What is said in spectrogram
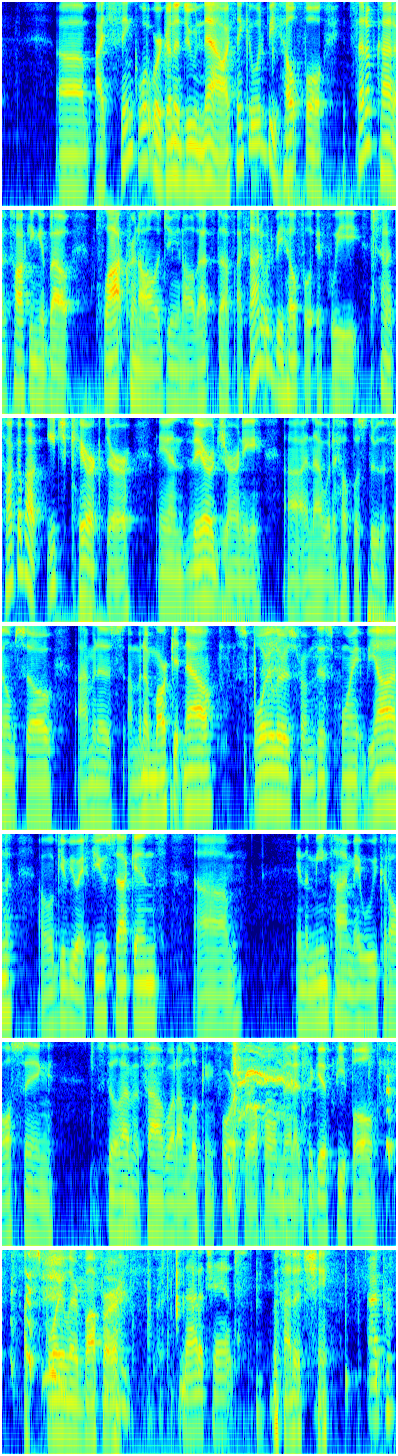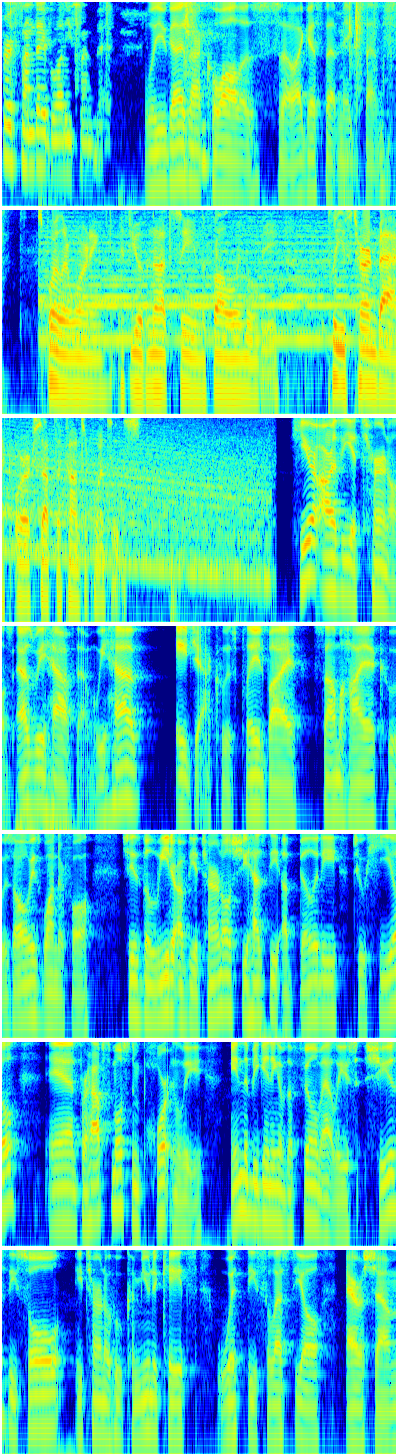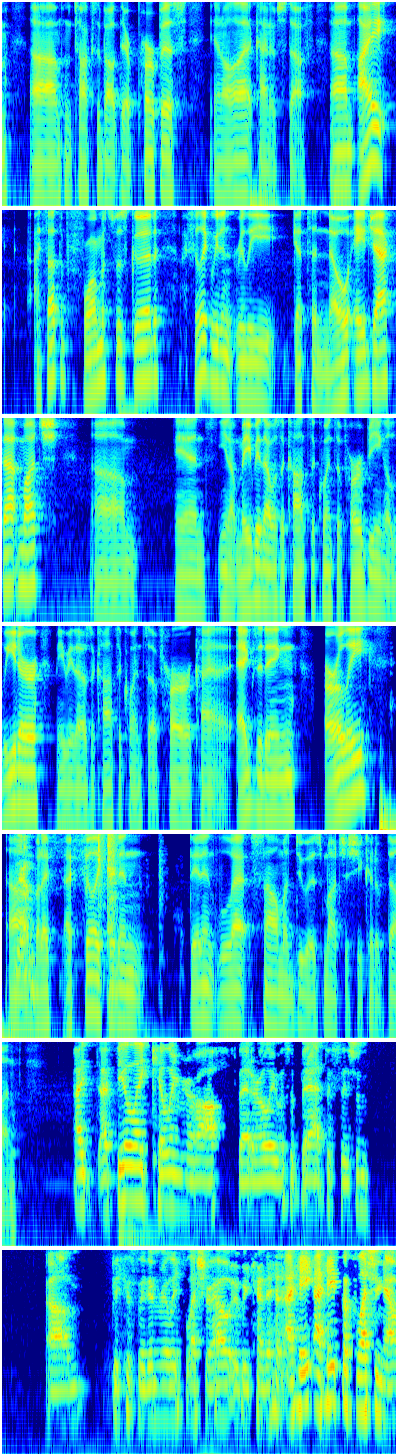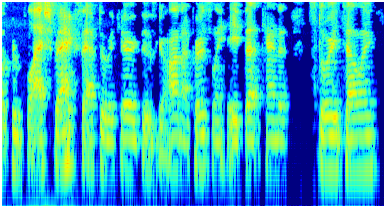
Um, I think what we're gonna do now, I think it would be helpful instead of kind of talking about plot chronology and all that stuff. I thought it would be helpful if we kind of talk about each character and their journey, uh, and that would help us through the film. So I'm gonna I'm gonna mark it now. Spoilers from this point beyond. I will give you a few seconds. Um, in the meantime, maybe we could all sing. Still haven't found what I'm looking for for a whole minute to give people a spoiler buffer. Not a chance. Not a chance. I'd prefer Sunday, Bloody Sunday. Well, you guys aren't koalas, so I guess that makes sense. Spoiler warning: If you have not seen the following movie, please turn back or accept the consequences. Here are the Eternals as we have them. We have Ajak, who is played by Salma Hayek, who is always wonderful. She's the leader of the Eternals. She has the ability to heal, and perhaps most importantly, in the beginning of the film at least, she is the sole Eternal who communicates with the celestial Arishem, um, who talks about their purpose and all that kind of stuff. Um, I I thought the performance was good. I feel like we didn't really get to know Ajak that much. Um, and you know maybe that was a consequence of her being a leader maybe that was a consequence of her kind of exiting early um, Yeah. but I, I feel like they didn't they didn't let salma do as much as she could have done I, I feel like killing her off that early was a bad decision. Um, because they didn't really flesh her out, and we kind of I hate I hate the fleshing out through flashbacks after the character's gone. I personally hate that kind of storytelling.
